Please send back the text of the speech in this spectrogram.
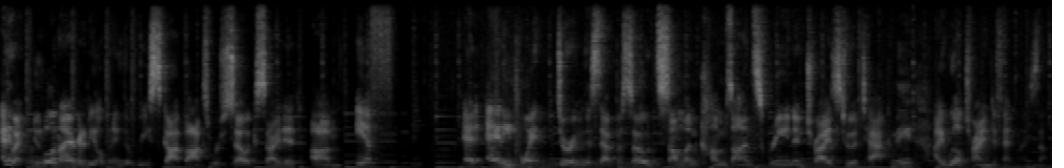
Anyway, Noodle and I are gonna be opening the Reese Scott box. We're so excited. Um, if at any point during this episode, someone comes on screen and tries to attack me, I will try and defend myself.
